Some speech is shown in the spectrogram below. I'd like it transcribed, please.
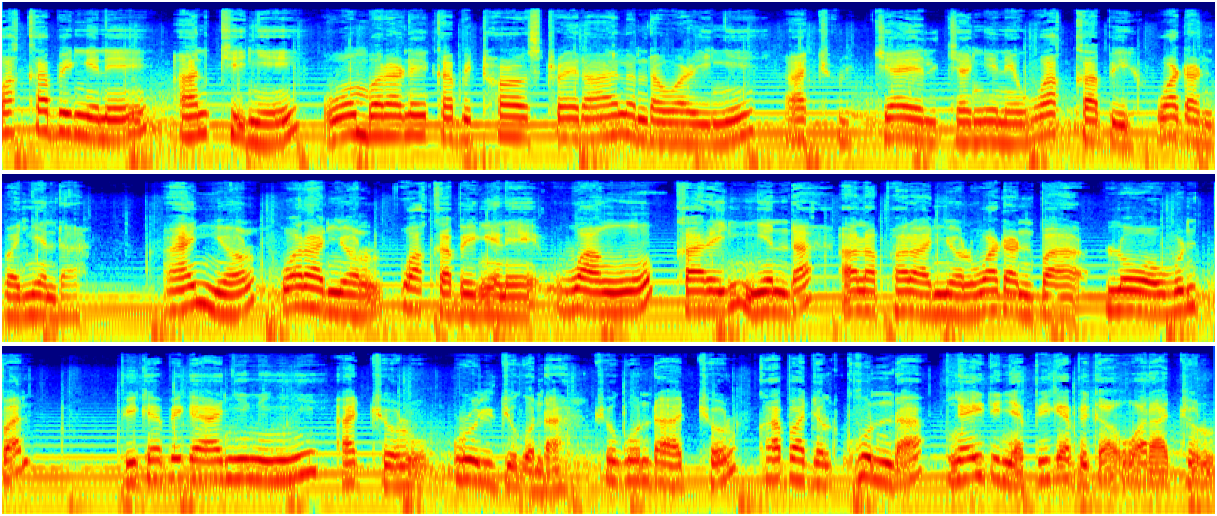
wakabi ngini ankinyi wombarane kabi Torres Strait Islander warinyi achul jail changini wakabi wadan banyenda anyol waranyol wakabe ŋene waŋo kare ñinda ala paranyol waɗan ba lowo wunpan piga piga ñiŋiñi accol rol jugunda. Jugunda accol kabajol kunda ŋayidiña piga piga wara accol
